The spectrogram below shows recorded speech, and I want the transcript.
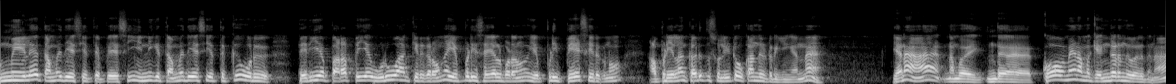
உண்மையிலே தமிழ் தேசியத்தை பேசி இன்றைக்கி தமிழ் தேசியத்துக்கு ஒரு பெரிய பரப்பையை உருவாக்கியிருக்கிறவங்க எப்படி செயல்படணும் எப்படி பேசியிருக்கணும் அப்படியெல்லாம் கருத்து சொல்லிட்டு உட்காந்துட்டு இருக்கீங்க என்ன? ஏன்னா நம்ம இந்த கோவமே நமக்கு எங்கேருந்து வருதுன்னா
